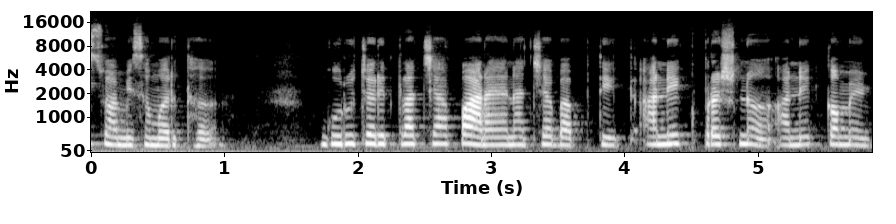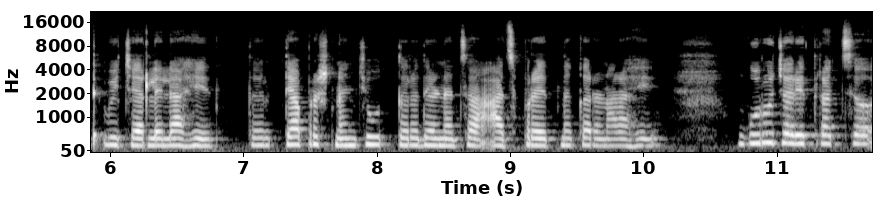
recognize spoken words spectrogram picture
स्वामी समर्थ. गुरुचरित्राच्या पारायणाच्या बाबतीत अनेक प्रश्न अनेक कमेंट विचारलेले आहेत. तर त्या प्रश्नांची उत्तरं देण्याचा आज प्रयत्न करणार आहे. गुरुचरित्राचं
